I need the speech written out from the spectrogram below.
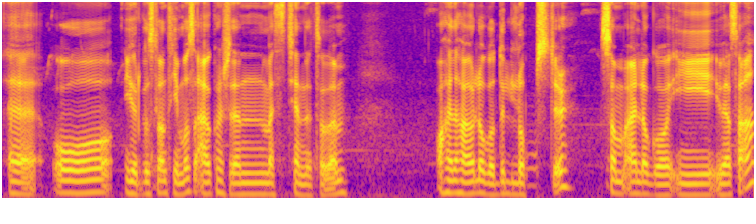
Uh, og Jorgos Lantimos er jo kanskje den mest kjente av dem. Og han har jo logo The Lobster, som er logo i USA.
